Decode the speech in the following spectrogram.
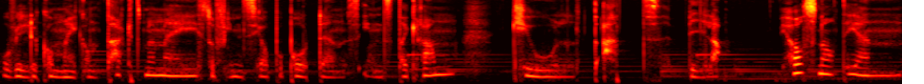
och vill du komma i kontakt med mig så finns jag på poddens Instagram, coolt att vila. Vi hörs snart igen.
